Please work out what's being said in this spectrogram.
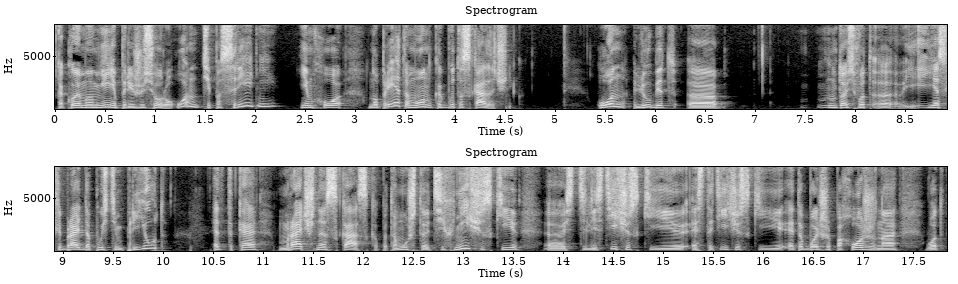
Какое мое мнение по режиссеру? Он типа средний имхо, но при этом он как будто сказочник. Он любит, э, ну то есть вот э, если брать, допустим, приют, это такая мрачная сказка, потому что технически, э, стилистически, эстетически это больше похоже на вот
